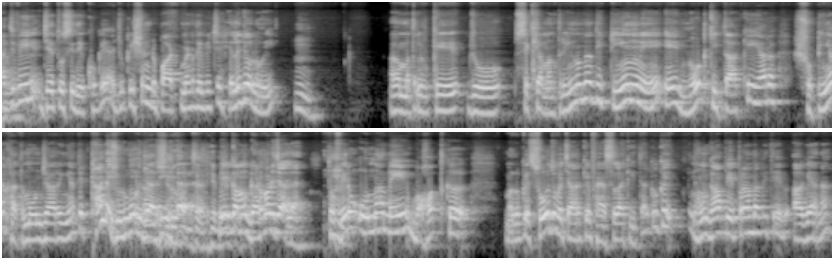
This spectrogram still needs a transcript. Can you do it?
ਅੱਜ ਵੀ ਜੇ ਤੁਸੀਂ ਦੇਖੋਗੇ ਐਜੂਕੇਸ਼ਨ ਡਿਪਾਰਟਮੈਂਟ ਦੇ ਵਿੱਚ ਹਿਲਜੁਲ ਹੋਈ। ਹੂੰ। ਮਤਲਬ ਕਿ ਜੋ ਸਿੱਖਿਆ ਮੰਤਰੀ ਨੇ ਉਹਨਾਂ ਦੀ ਟੀਮ ਨੇ ਇਹ ਨੋਟ ਕੀਤਾ ਕਿ ਯਾਰ ਛੁੱਟੀਆਂ ਖਤਮ ਹੋਣ ਜਾ ਰਹੀਆਂ ਤੇ ਠੰਡ ਸ਼ੁਰੂ ਹੋਣ ਜਾ ਰਹੀ ਹੈ। ਇਹ ਕੰਮ ਗੜਬੜ ਚੱਲ ਹੈ। ਤਾਂ ਫਿਰ ਉਹਨਾਂ ਨੇ ਬਹੁਤ ਮਤਲਬ ਕਿ ਸੋਚ ਵਿਚਾਰ ਕੇ ਫੈਸਲਾ ਕੀਤਾ ਕਿਉਂਕਿ ਹੁਣ ਗਾਂ ਪੇਪਰਾਂ ਦਾ ਵੀ ਤੇ ਆ ਗਿਆ ਨਾ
